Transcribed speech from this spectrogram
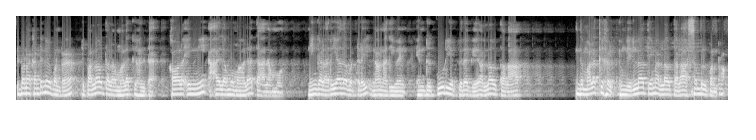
இப்போ நான் கண்டினியூ பண்றேன். இப்போ அல்லாஹ் தாலா மலக்குகள்கிட்ட கால இன்னி அலமு மால தாலமுன் நீங்கள் அறியாதவற்றை நான் அறிவேன் என்று கூறிய பிறகு அல்லாஹ் தாலா இந்த மலக்குகள் இவங்க எல்லாத்தையுமே அல்லாஹ் தாலா அசம்பிள் பண்றான்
